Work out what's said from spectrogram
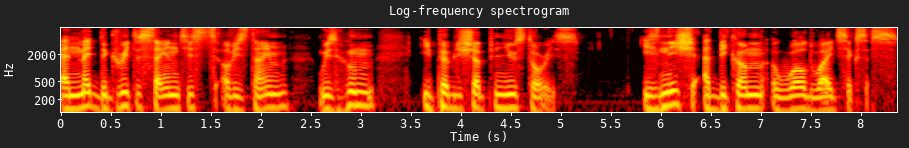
and met the greatest scientists of his time, with whom he published up new stories. His niche had become a worldwide success.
